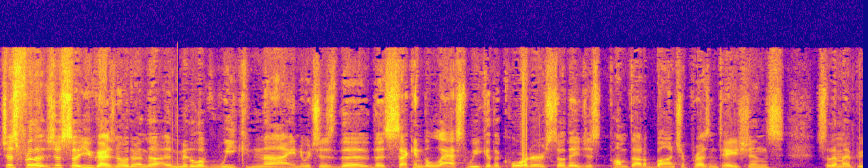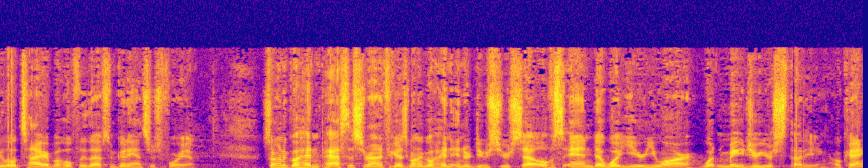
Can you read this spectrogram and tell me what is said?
just for the, just so you guys know, they're in the middle of week nine, which is the, the second to last week of the quarter. So they just pumped out a bunch of presentations. So they might be a little tired, but hopefully they'll have some good answers for you. So I'm going to go ahead and pass this around if you guys want to go ahead and introduce yourselves and uh, what year you are, what major you're studying, okay?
